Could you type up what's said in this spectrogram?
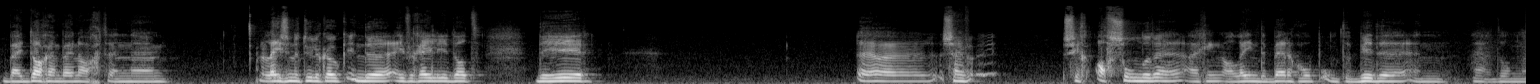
bij dag en bij nacht. En uh, we lezen natuurlijk ook in de Evangelie dat de Heer zijn, zich afzonderde. Hij ging alleen de berg op om te bidden en ja, dan. Uh,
